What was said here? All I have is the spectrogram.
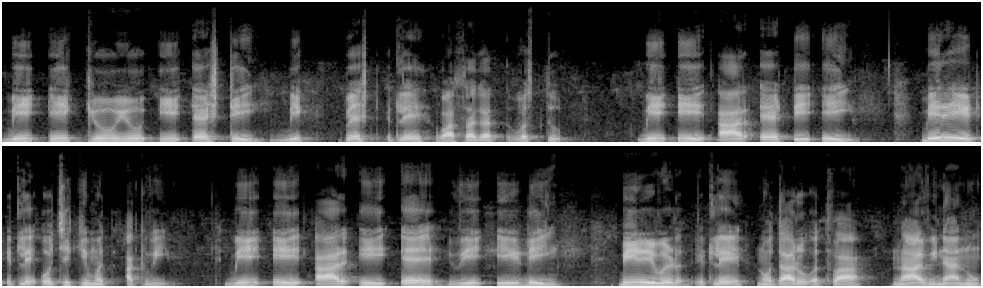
B E Q U E S T bequest એટલે વારસાગત વસ્તુ. બી ઈ આર એ ટી ઈ બેરીટ એટલે ઓછી કિંમત આકવી. બી ઇ આર ઈ એ વી ઈ ડી બીરીવડ એટલે નોંધારું અથવા ના વિનાનું.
